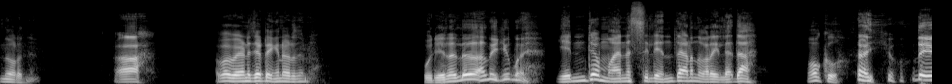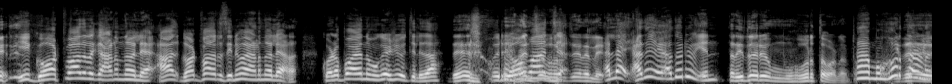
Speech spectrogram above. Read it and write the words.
എന്ന് പറഞ്ഞു. ആ. അപ്പോൾ വേണുചേട്ടൻ ഇങ്ങനെ പറഞ്ഞു. കുര്യനല്ലേ നിൽക്കുന്നത് എന്റെ മനസ്സിൽ എന്താണെന്ന് പറയില്ല. ദാ നോക്കൂ. അയ്യോ ഈ ഗോഡ് ഫാദർ കാണുന്ന പോലെ ആ ഗോഡ് ഫാദർ സിനിമ കാണുന്ന പോലെയാണ് കുഴപ്പമായെന്ന് മുകേഷ് വെച്ചില്ല ഇതാ? ഒരു രോമാഞ്ച അല്ല അത് അതൊരു ഇതൊരു മുഹൂർത്തമാണ് ആ ഇത് മുഹൂർത്തമാണ്.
